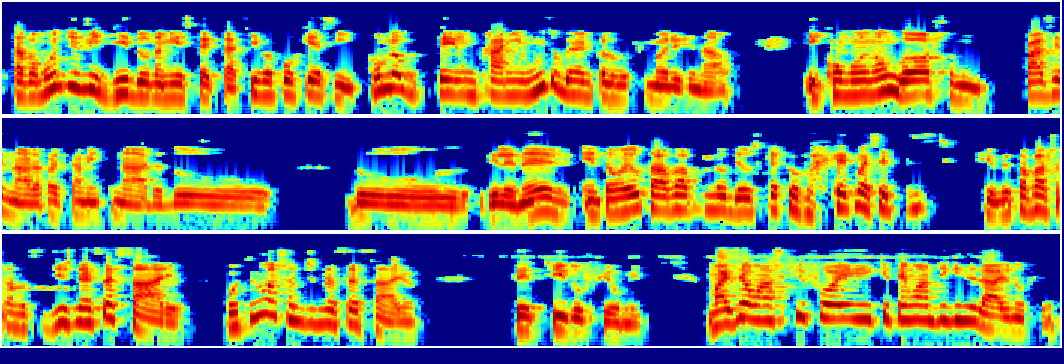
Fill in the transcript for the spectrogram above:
estava é, muito dividido na minha expectativa, porque assim, como eu tenho um carinho muito grande pelo filme original, e como eu não gosto quase nada, praticamente nada, do, do Villeneuve, então eu tava, meu Deus, o que é que, eu, que, é que vai ser desse filme? Eu tava achando desnecessário. Continuo achando desnecessário ter tido o filme. Mas eu acho que foi que tem uma dignidade no filme.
